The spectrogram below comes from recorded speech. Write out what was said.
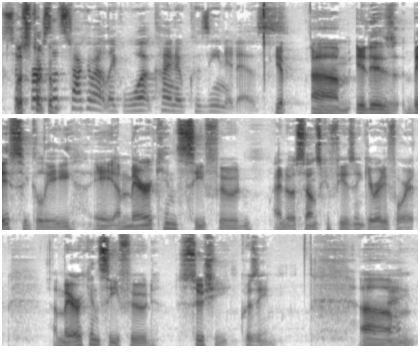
so let's first, talk. ab- let's talk about like what kind of cuisine it is. Yep. Um, it is basically a American seafood. I know it sounds confusing. Get ready for it. American seafood sushi cuisine. Um,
